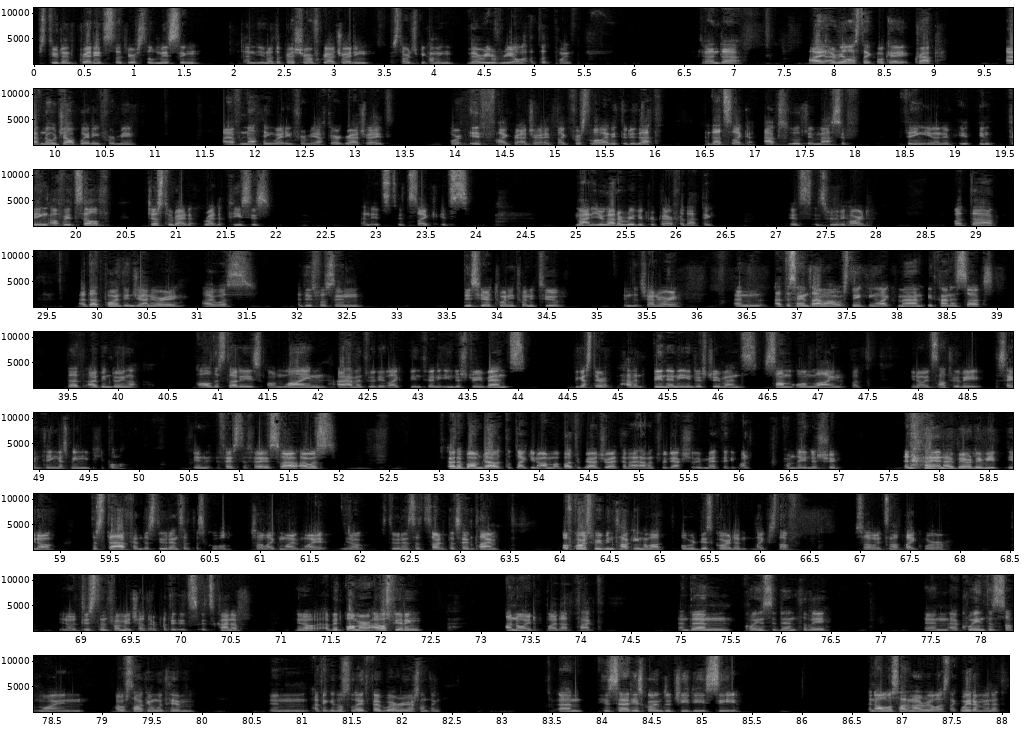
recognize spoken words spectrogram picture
student credits that you're still missing, and you know the pressure of graduating starts becoming very real at that point. And uh, I, I realized like, okay, crap, I have no job waiting for me. I have nothing waiting for me after I graduate, or if I graduate. Like first of all, I need to do that, and that's like an absolutely massive thing in an in, thing of itself just to write write a thesis. And it's it's like it's man you got to really prepare for that thing. It's it's really hard. But uh, at that point in january i was this was in this year 2022 in the january. And at the same time i was thinking like man it kind of sucks that i've been doing all the studies online i haven't really like been to any industry events because there haven't been any industry events some online but you know it's not really the same thing as meeting people in face to face. So I, I, was kind of bummed out that like you know I'm about to graduate and I haven't really actually met anyone from the industry, and and I barely meet you know the staff and the students at the school. So like my my you know students that start at the same time. Of course, we've been talking a lot over Discord and like stuff, so it's not like we're you know distant from each other, but it's it's kind of you know a bit bummer. I was feeling annoyed by that fact, and then coincidentally, an acquaintance of mine, I was talking with him in I think it was late February or something. And he said he's going to GDC. And all of a sudden I realized like, wait a minute,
